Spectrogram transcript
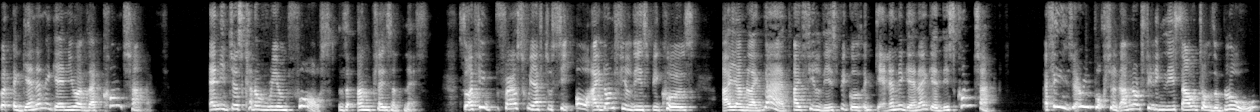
But again and again, you have that contact and it just kind of reinforces the unpleasantness. So I think first we have to see, oh, I don't feel this because I am like that. I feel this because again and again I get this contact. I think it's very important. I'm not feeling this out of the blue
